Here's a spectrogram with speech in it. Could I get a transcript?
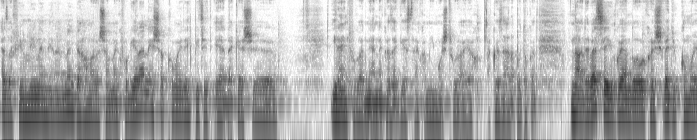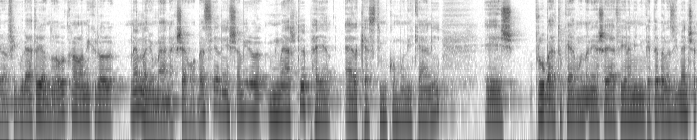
ez a film még nem jelent meg, de hamarosan meg fog jelenni, és akkor majd egy picit érdekes irányt fog adni ennek az egésznek, ami most uralja a közállapotokat. Na, de beszéljünk olyan dolgokról, és vegyük komolyra a figurát, olyan dolgokról, amikről nem nagyon mernek sehol beszélni, és amiről mi már több helyen elkezdtünk kommunikálni, és próbáltuk elmondani a saját véleményünket ebben az ügyben, csak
